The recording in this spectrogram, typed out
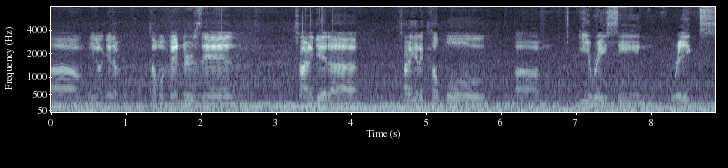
um, you know get a couple vendors in, trying to get a trying to get a couple um, e-racing rigs,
